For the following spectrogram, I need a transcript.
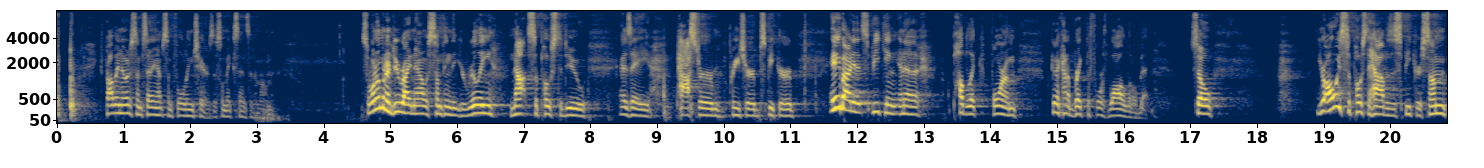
You've probably noticed I'm setting up some folding chairs. This will make sense in a moment. So, what I'm going to do right now is something that you're really not supposed to do as a pastor, preacher, speaker, anybody that's speaking in a public forum. I'm going to kind of break the fourth wall a little bit. So, you're always supposed to have as a speaker some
